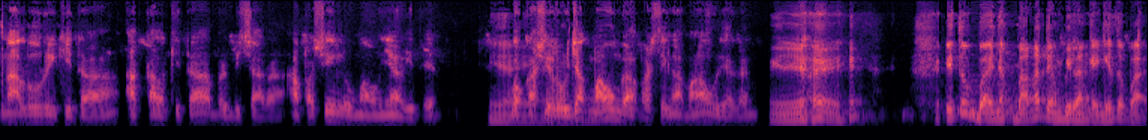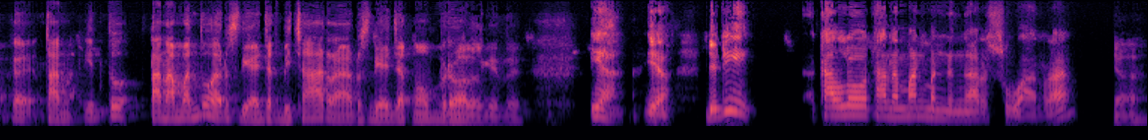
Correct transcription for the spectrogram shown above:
naluri kita, akal kita berbicara. Apa sih lu maunya gitu ya? Iya, Gua kasih rujak mau nggak? Pasti nggak mau dia kan. Iya. itu banyak banget yang bilang kayak gitu pak. Tan itu tanaman tuh harus diajak bicara, harus diajak ngobrol gitu. Iya, iya. Jadi kalau tanaman mendengar suara, ya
